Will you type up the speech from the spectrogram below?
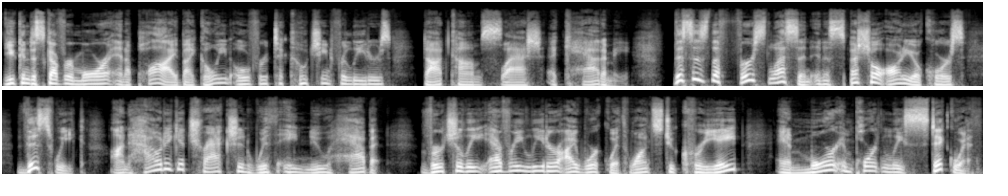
You can discover more and apply by going over to coachingforleaders.com slash academy. This is the first lesson in a special audio course this week on how to get traction with a new habit. Virtually every leader I work with wants to create and more importantly, stick with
